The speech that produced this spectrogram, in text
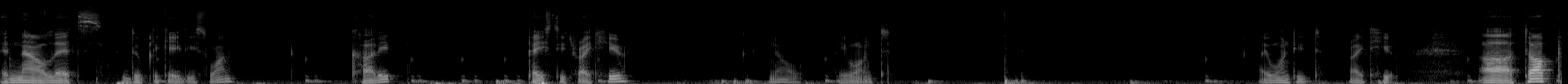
And now let's duplicate this one. Cut it. Paste it right here. No, I want I want it right here uh, top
